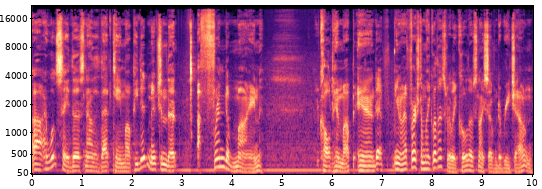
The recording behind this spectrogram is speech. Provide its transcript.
Uh, I will say this now that that came up. He did mention that a friend of mine called him up, and at, you know, at first I'm like, well, that's really cool. That's nice of him to reach out, and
